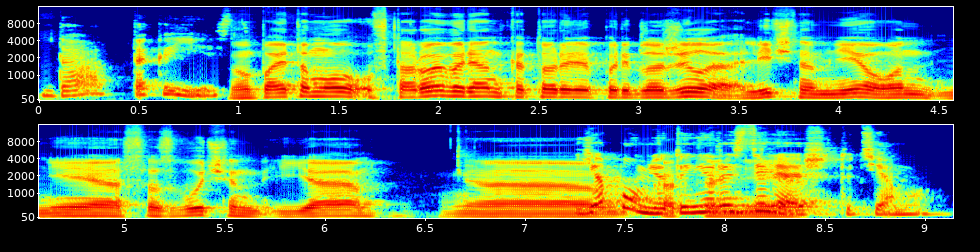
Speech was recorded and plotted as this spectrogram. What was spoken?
Да, так и есть. Ну, поэтому второй вариант, который я предложила, лично мне он не созвучен, я Э, я помню, ты не разделяешь не... эту тему.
